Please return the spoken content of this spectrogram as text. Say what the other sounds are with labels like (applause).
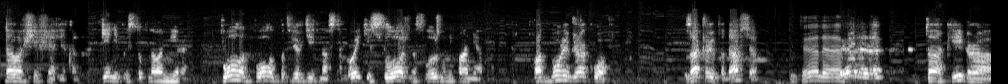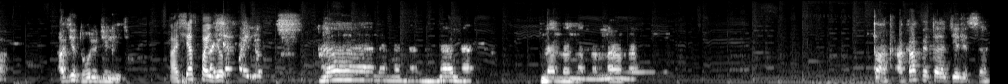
Да вообще фиолетово. Гений преступного мира. Полон, полон подтвердить настройки. Сложно, сложно, непонятно. Подбор игроков. Закрыто, да, все? Да-да. Так, игра. А где долю делить? А сейчас пойдет. На-на-на-на-на-на. На-на-на-на-на-на. Так, а как это делится?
